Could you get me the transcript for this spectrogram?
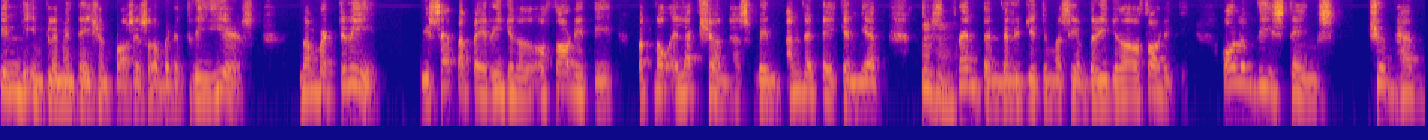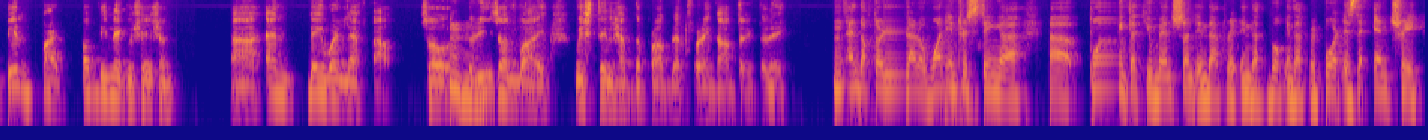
in the implementation process over the three years. Number three, We set up a regional authority, but no election has been undertaken yet to mm-hmm. strengthen the legitimacy of the regional authority. All of these things should have been part of the negotiation, uh, and they were left out. So mm-hmm. the reason why we still have the problems we're encountering today. Mm, and Dr. Lara, one interesting uh, uh, point that you mentioned in that re- in that book in that report is the entry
